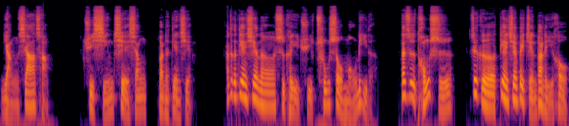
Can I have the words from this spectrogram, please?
养虾场去行窃相关的电线。他这个电线呢是可以去出售牟利的，但是同时这个电线被剪断了以后，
